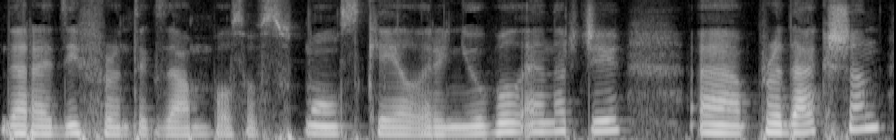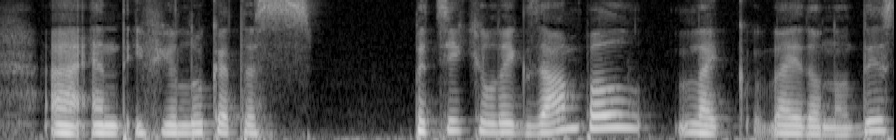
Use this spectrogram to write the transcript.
there are different examples of small scale renewable energy uh, production. Uh, and if you look at a particular example, like I don't know, this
